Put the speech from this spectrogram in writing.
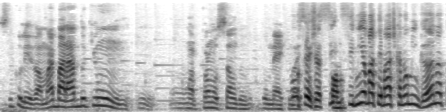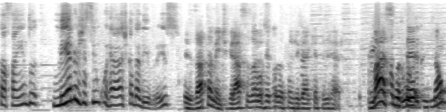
5 livros, ó, mais barato do que um, um, uma promoção do, do Mac. Ou seja, se, se, minha matemática não me engana, tá saindo menos de 5 reais cada livro, é isso? Exatamente, graças à recordação de GAC que é 3 reais. Mas se você não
